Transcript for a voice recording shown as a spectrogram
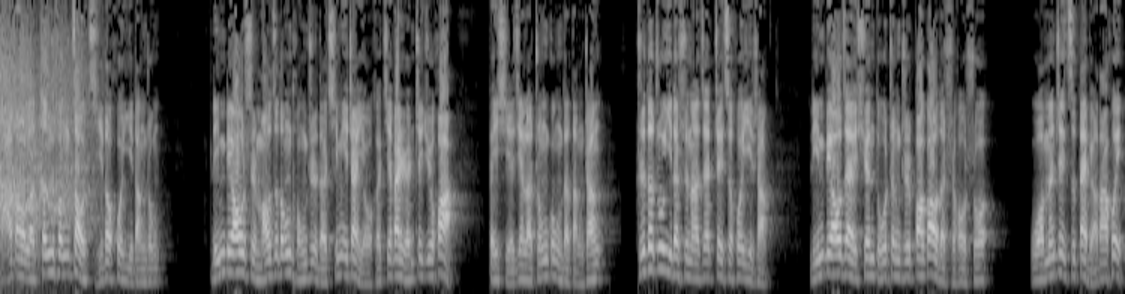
达到了登峰造极的会议当中，林彪是毛泽东同志的亲密战友和接班人这句话被写进了中共的党章。值得注意的是呢，在这次会议上，林彪在宣读政治报告的时候说：“我们这次代表大会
